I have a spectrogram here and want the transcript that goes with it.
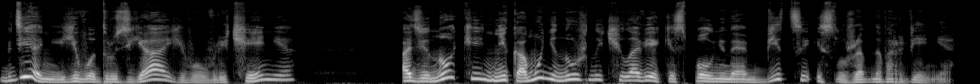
Где они, его друзья, его увлечения? Одинокий, никому не нужный человек, исполненный амбиций и служебного рвения.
